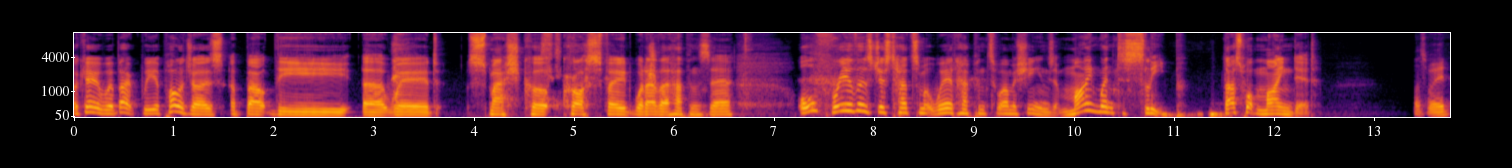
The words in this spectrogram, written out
Okay, we're back. We apologize about the uh, weird smash cut, crossfade, whatever happens there. All three of us just had something weird happen to our machines. Mine went to sleep. That's what mine did. That's weird.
